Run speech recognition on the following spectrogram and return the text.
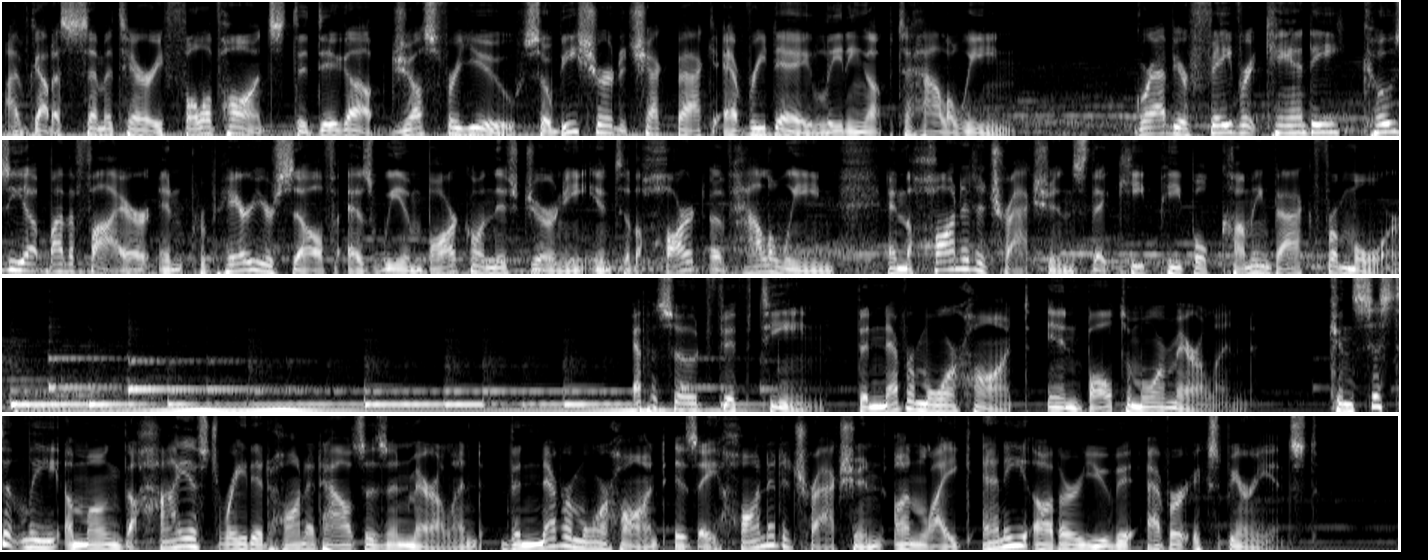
I've got a cemetery full of haunts to dig up just for you, so be sure to check back every day leading up to Halloween. Grab your favorite candy, cozy up by the fire, and prepare yourself as we embark on this journey into the heart of Halloween and the haunted attractions that keep people coming back for more. Episode 15 The Nevermore Haunt in Baltimore, Maryland. Consistently among the highest rated haunted houses in Maryland, the Nevermore Haunt is a haunted attraction unlike any other you've ever experienced.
